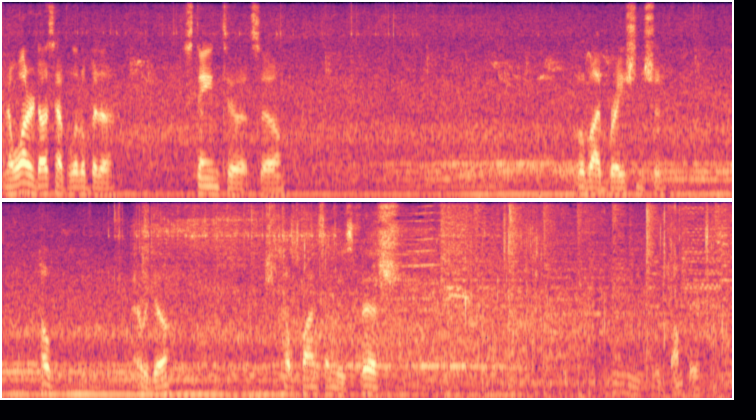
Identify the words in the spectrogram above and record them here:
and the water does have a little bit of stain to it so a little vibration should help. There we go. Should help find some of these fish. Ooh,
